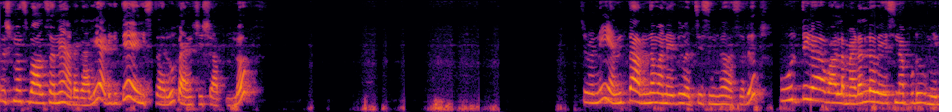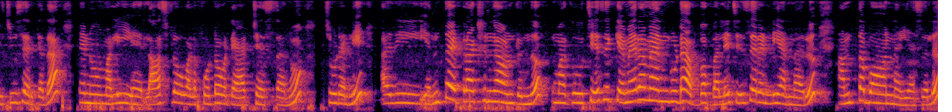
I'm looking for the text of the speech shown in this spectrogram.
క్రిస్మస్ బాల్స్ అనే అడగాలి. అడిగితే ఇస్తారు ఫ్యాన్సీ షాపుల్లో. చూడండి ఎంత అందం అనేది వచ్చేసిందో అసలు. పూర్తిగా వాళ్ళ మెడల్లో వేసినప్పుడు మీరు చూశారు కదా నేను మళ్ళీ లాస్ట్లో వాళ్ళ ఫోటో ఒకటి యాడ్ చేస్తాను. చూడండి అది ఎంత అట్రాక్షన్గా ఉంటుందో. మాకు చేసే కెమెరామ్యాన్ కూడా అబ్బా భలే చేశారండి అన్నారు. అంత బాగున్నాయి అసలు.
